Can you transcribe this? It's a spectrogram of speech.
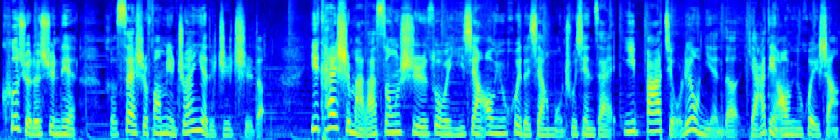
科学的训练和赛事方面专业的支持的。一开始，马拉松是作为一项奥运会的项目出现在1896年的雅典奥运会上。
